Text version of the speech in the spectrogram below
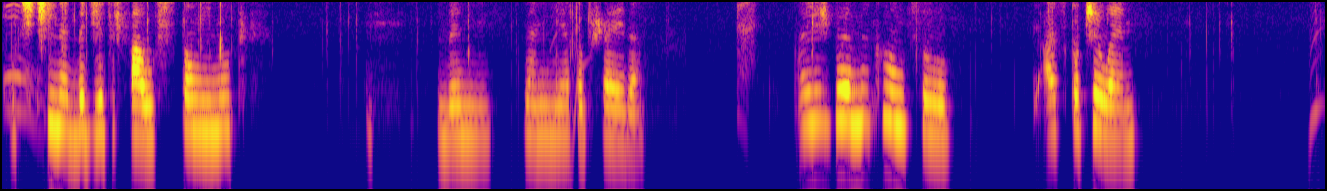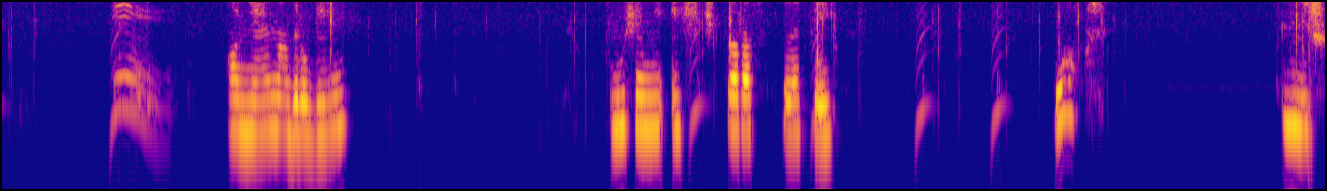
Odcinek będzie trwał 100 minut, bym, zanim ja to przejdę. A już byłem na końcu, a skoczyłem. O nie, na drugim. Musi mi iść coraz lepiej. Wow.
